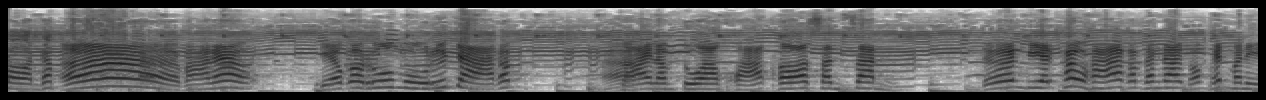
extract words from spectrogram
ก่อนครับ เออมาแล้ว เดี๋ยวก็รู้หมู่หรือจ่าครับอ่า ซ้ายลำตัวขวาคอสั้นๆ เดินเบียดเข้าหากับทางด้านของเพชรมณี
